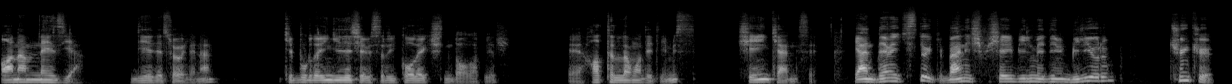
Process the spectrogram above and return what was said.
anamnezya diye de söylenen ki burada İngilizce çevirisi recollection da olabilir. E, hatırlama dediğimiz şeyin kendisi. Yani demek istiyor ki ben hiçbir şey bilmediğimi biliyorum. Çünkü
